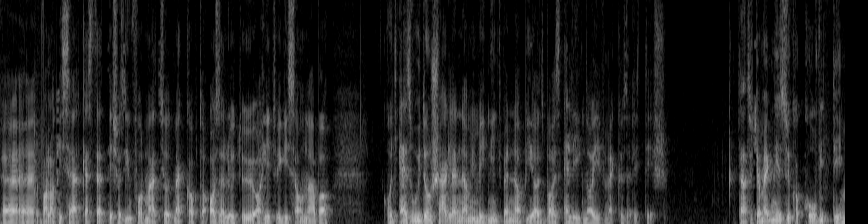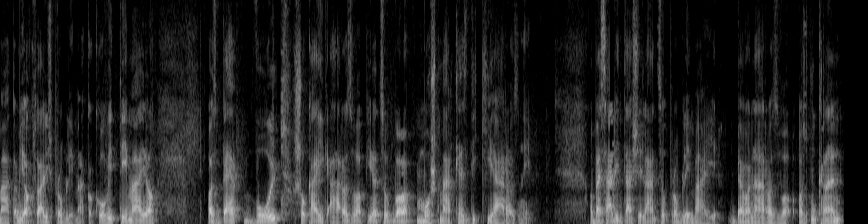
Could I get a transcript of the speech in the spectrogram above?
e, valaki szerkesztett, és az információt megkapta azelőtt ő a hétvégi szaunába, hogy ez újdonság lenne, ami még nincs benne a piacban, az elég naív megközelítés. Tehát, hogyha megnézzük a COVID témát, ami aktuális problémák, a COVID témája az be volt sokáig árazva a piacokba, most már kezdik kiárazni. A beszállítási láncok problémái be van árazva. Az ukrán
